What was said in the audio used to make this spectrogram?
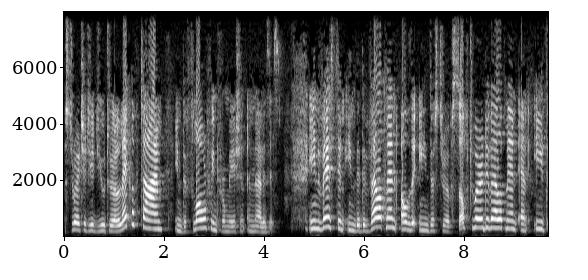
strategy due to a lack of time in the flow of information analysis. Investing in the development of the industry of software development and its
